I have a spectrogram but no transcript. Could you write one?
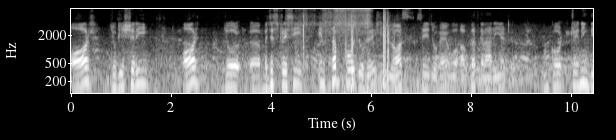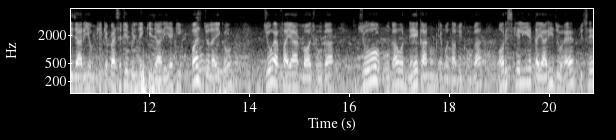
और जुडिशरी और जो मजिस्ट्रेसी इन सबको जो है, इन लॉस से जो है वो अवगत करा रही है। उनको ट्रेनिंग दी जा रही है, उनकी कैपेसिटी बिल्डिंग की जा रही है कि फ़र्स्ट जुलाई को जो एफआईआर लॉन्च होगा, जो होगा वो नए कानून के मुताबिक होगा और इसके लिए तैयारी जो है पिछले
